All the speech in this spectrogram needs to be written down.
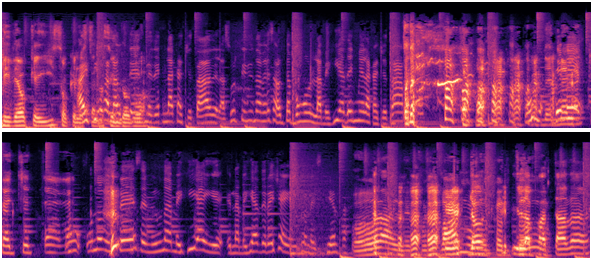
video que hizo que le Ay, están sí, ojalá haciendo ustedes me den la cachetada de la suerte de una vez. Ahorita pongo la mejilla, denme la cachetada. Uno, Denme la cachetada. uno de ustedes en una mejilla y en la mejilla derecha y en la izquierda. Órale, pues vámonos con y la todo. patada,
